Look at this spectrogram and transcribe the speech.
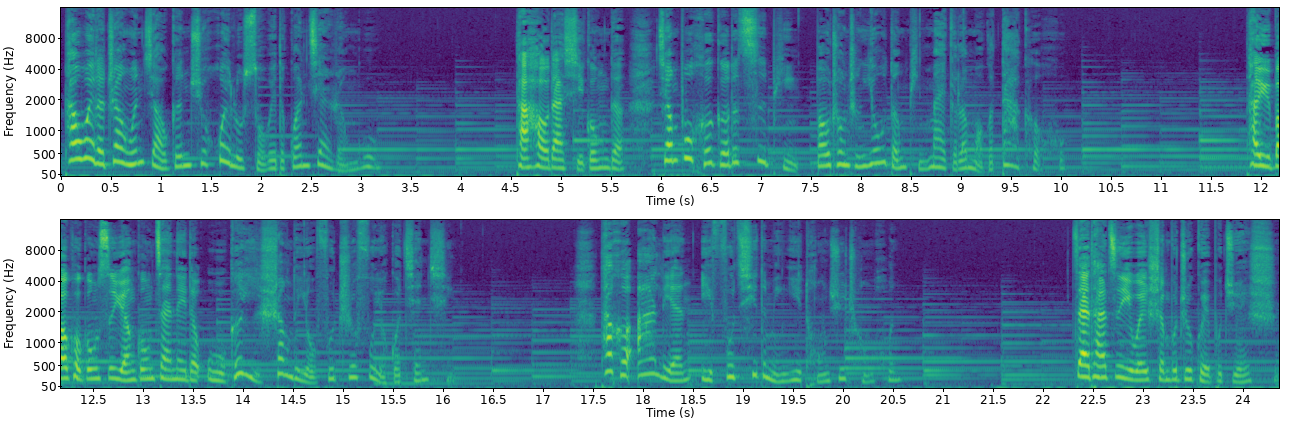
他为了站稳脚跟去贿赂所谓的关键人物，他好大喜功的将不合格的次品包装成优等品卖给了某个大客户。他与包括公司员工在内的五个以上的有夫之妇有过奸情。他和阿莲以夫妻的名义同居成婚，在他自以为神不知鬼不觉时。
